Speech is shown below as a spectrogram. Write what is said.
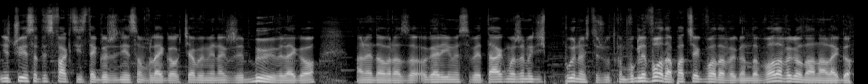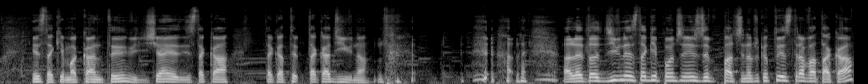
nie czuję satysfakcji z tego, że nie są w Lego. Chciałbym jednak, żeby były w Lego. Ale dobra, ogarnijmy sobie tak. Możemy gdzieś płynąć też łódką. W ogóle woda, patrzcie jak woda wygląda. Woda wygląda na Lego. Jest takie makanty, widzicie? Jest taka, taka, ty, taka dziwna. ale, ale to dziwne jest takie połączenie, że patrzcie, na przykład tu jest trawa taka,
